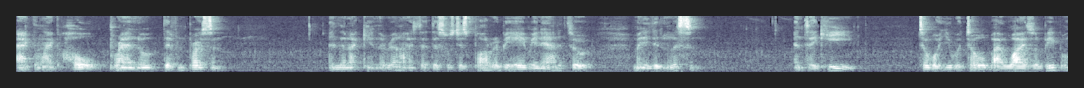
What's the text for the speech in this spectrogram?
acting like a whole brand new, different person. And then I came to realize that this was just part of the behavior and attitude you didn't listen and take heed to what you were told by wiser people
